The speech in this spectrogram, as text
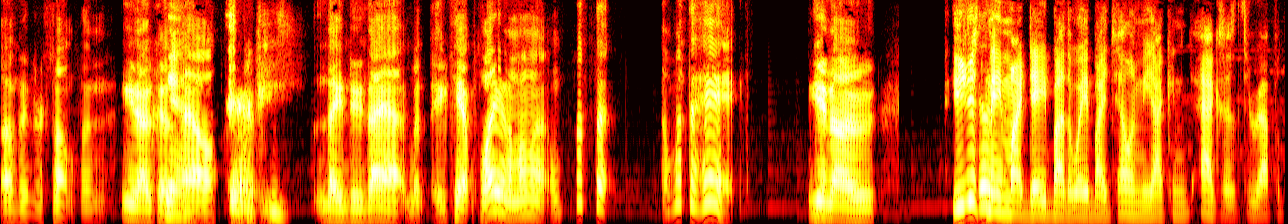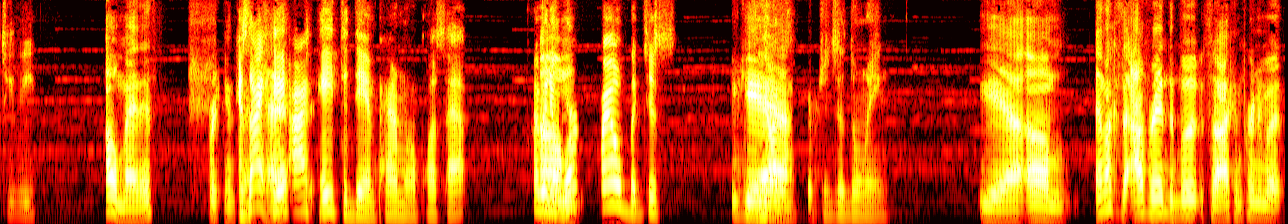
of it or something, you know, because Yeah. how they do that. But it kept playing them. I'm like, what the, what the heck, you know? You just made my day, by the way, by telling me I can access it through Apple TV. Oh man, it's freaking. Because I hate, I hate the damn Paramount Plus app. I mean, Um, it works well, but just yeah, auto subscription's annoying. yeah. Um, and like I said, I've read the book, so I can pretty much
